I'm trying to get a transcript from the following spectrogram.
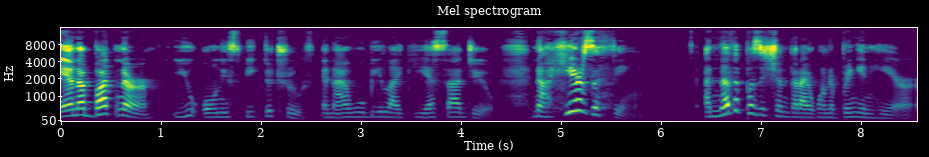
Anna Butner, you only speak the truth. And I will be like, yes, I do. Now, here's the thing another position that I want to bring in here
